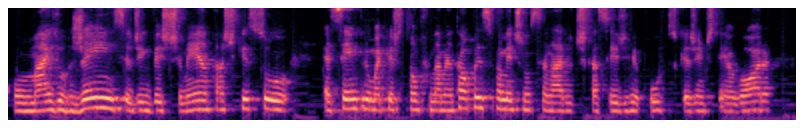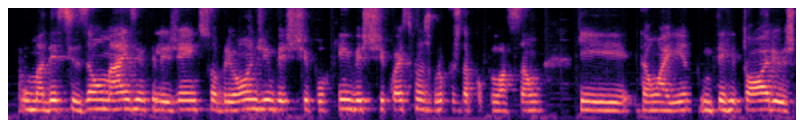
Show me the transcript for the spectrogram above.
com mais urgência de investimento? Acho que isso é sempre uma questão fundamental, principalmente no cenário de escassez de recursos que a gente tem agora. Uma decisão mais inteligente sobre onde investir, por que investir, quais são os grupos da população que estão aí em territórios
